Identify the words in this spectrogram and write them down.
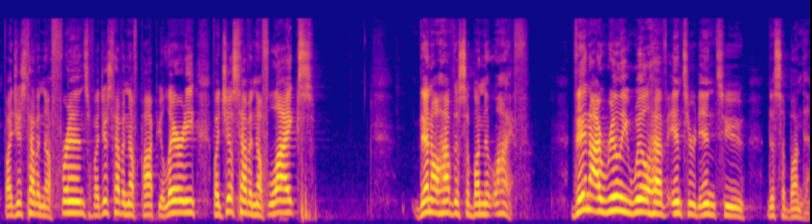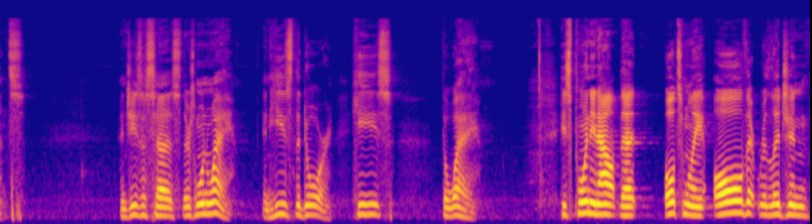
if I just have enough friends, if I just have enough popularity, if I just have enough likes, then I'll have this abundant life. Then I really will have entered into this abundance. And Jesus says, There's one way. and He's the door, He's the way. He's pointing out that ultimately all that religion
